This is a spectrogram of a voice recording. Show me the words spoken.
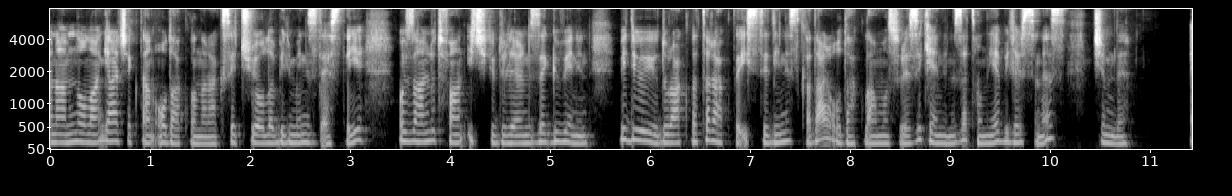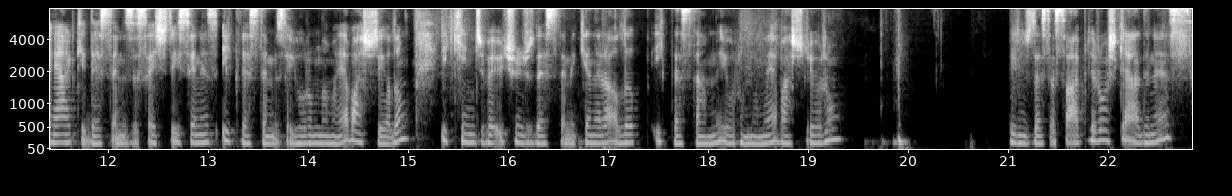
önemli olan gerçekten odaklanarak seçiyor olabilmeniz desteği. O yüzden lütfen içgüdülerinize güvenin. Videoyu duraklatarak da istediğiniz kadar odaklanma süresi kendinize tanıyabilirsiniz. Şimdi eğer ki destenizi seçtiyseniz ilk destemizde yorumlamaya başlayalım. İkinci ve üçüncü destemi kenara alıp ilk destemle yorumlamaya başlıyorum. Birinci deste sahipleri hoş geldiniz.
